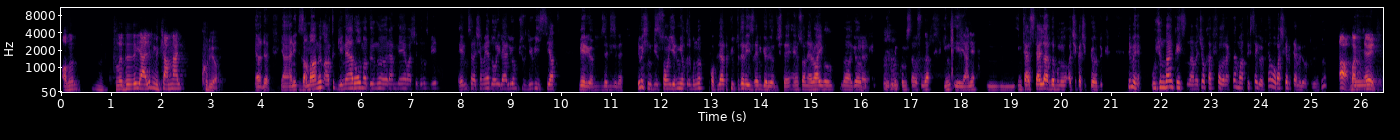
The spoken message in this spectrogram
alıntıladığı yerleri mükemmel kuruyor. Evet, yani zamanın artık lineer olmadığını öğrenmeye başladığımız bir elimsel aşamaya doğru ilerliyormuşuz gibi bir hissiyat veriyor bize dizide. Değil mi? Şimdi biz son 20 yıldır bunu popüler kültürde de izlerini görüyoruz işte. En son Arrival'da gördük. Evet. Bilim kurgu sinemasında e, yani hmm, Interstellar'da bunu açık açık gördük. Değil mi? Ucundan kıyısından da çok hafif olarak da Matrix'e gördük ama başka bir temeli oturuyordu. Aa bak ee, evet.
